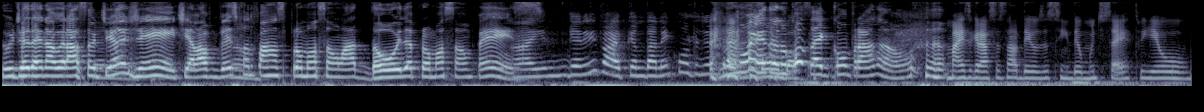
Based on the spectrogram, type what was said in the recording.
No dia da inauguração tinha Não. gente. Ela, de vez em quando, faz umas promoção lá doida, promoção, pensa. Aí ninguém nem vai, porque não dá nem conta de não, não entra, não consegue comprar, não. Mas graças a Deus, assim, deu muito certo. E eu.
